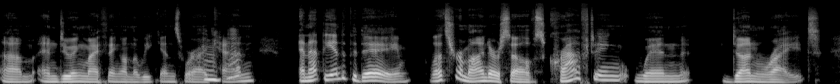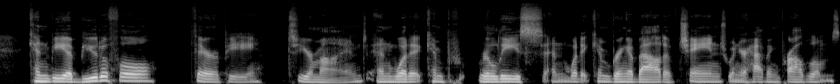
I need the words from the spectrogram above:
um, and doing my thing on the weekends where I mm-hmm. can. And at the end of the day, let's remind ourselves crafting, when done right, can be a beautiful therapy to your mind and what it can pr- release and what it can bring about of change when you're having problems.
